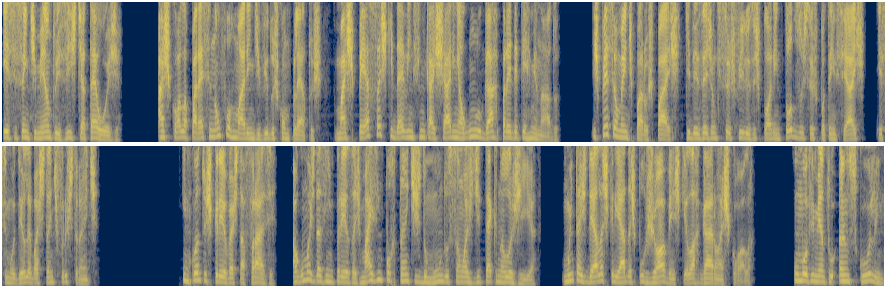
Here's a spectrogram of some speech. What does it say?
Esse sentimento existe até hoje. A escola parece não formar indivíduos completos, mas peças que devem se encaixar em algum lugar pré-determinado. Especialmente para os pais, que desejam que seus filhos explorem todos os seus potenciais, esse modelo é bastante frustrante. Enquanto escrevo esta frase, Algumas das empresas mais importantes do mundo são as de tecnologia, muitas delas criadas por jovens que largaram a escola. O movimento unschooling,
